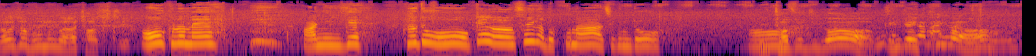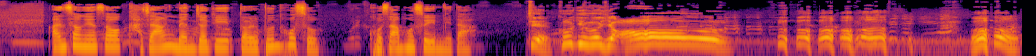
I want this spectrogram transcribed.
여기서 보는 거야, 저수지. 어, 그러네. 아니, 이게, 그래도 꽤 수위가 높구나, 지금도. 어. 이 저수지가 굉장히 큰 거야. 안성에서 가장 면적이 넓은 호수, 고삼 호수입니다. 제 거기 거기 어. 어.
